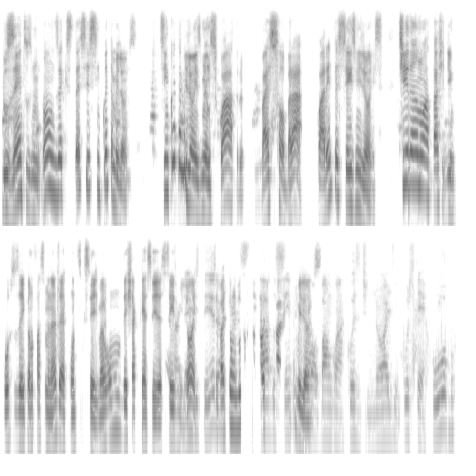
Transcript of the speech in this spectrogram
200, mil- vamos dizer que seja 50 milhões. 50 milhões menos 4 vai sobrar 46 milhões. Tirando uma taxa de impostos aí que eu não faço a menor ideia quantos que seja, mas vamos deixar que seja 6 Mas milhões, ter, você vai ter um lucro total de Estado 40 sempre milhões. vai roubar alguma coisa de nós, imposto é roubo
